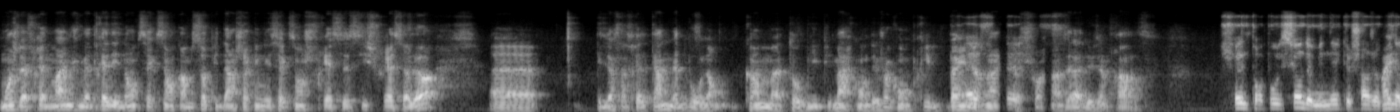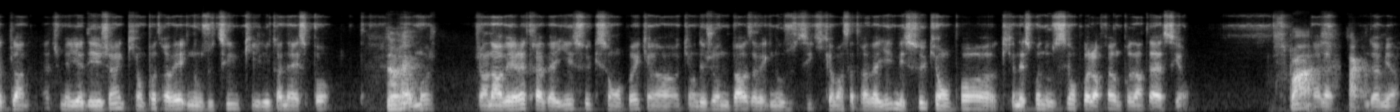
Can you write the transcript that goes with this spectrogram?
moi, je le ferais de même, je mettrais des noms de sections comme ça, puis dans chacune des sections, je ferais ceci, je ferais cela. Euh, et là, ça serait le temps de mettre vos noms, comme Toby et Marc ont déjà compris bien avant que je sois rendu à la deuxième phrase. Je fais une proposition, Dominique, je ne change pas Oui. notre plan de match, mais il y a des gens qui n'ont pas travaillé avec nos outils ou qui ne les connaissent pas. C'est vrai? Euh, moi, j'en enverrai travailler ceux qui sont prêts, qui ont, qui ont déjà une base avec nos outils, qui commencent à travailler, mais ceux qui ne connaissent pas nos outils, on pourrait leur faire une présentation Super. dans la demi-heure.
